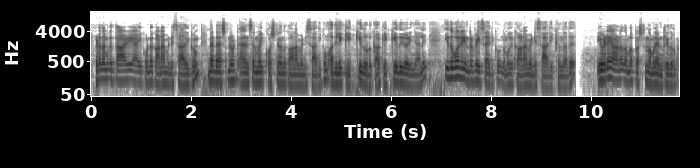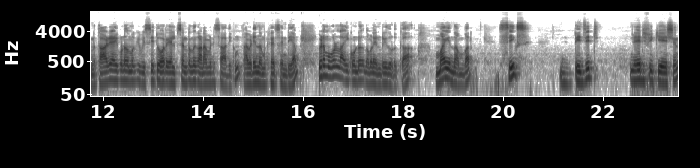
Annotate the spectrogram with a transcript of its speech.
ഇവിടെ നമുക്ക് താഴെ ആയിക്കൊണ്ട് കാണാൻ വേണ്ടി സാധിക്കും. The does not answer my question എന്ന് കാണാൻ വേണ്ടി സാധിക്കും. അതിൽ ക്ലിക്ക് ചെയ്ത് കൊടുക്കുക. ക്ലിക്ക് ചെയ്ത് കഴിഞ്ഞാൽ ഇതുപോലെ ഇന്റർഫേസ് ആയിരിക്കും നമുക്ക് കാണാൻ വേണ്ടി സാധിക്കുന്നത്. ഇവിടെയാണ് നമ്മളെ പ്രശ്നം നമ്മൾ എന്റർ ചെയ്ത് കൊടുക്കുന്നത്. താഴെ ആയിക്കൊണ്ട് നമുക്ക് വിസിറ്റ് ഓർ ഹെൽപ്പ് സെന്റർ എന്ന് കാണാൻ വേണ്ടി സാധിക്കും. അവിടെയും നമുക്ക് സെൻഡ് ചെയ്യാം. ഇവിടെ മുകളിലായിക്കൊണ്ട് നമ്മൾ എന്റർ ചെയ്ത് കൊടുക്കുക. My number six digit verification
